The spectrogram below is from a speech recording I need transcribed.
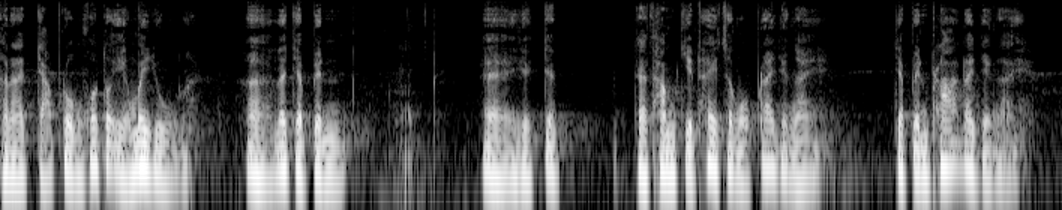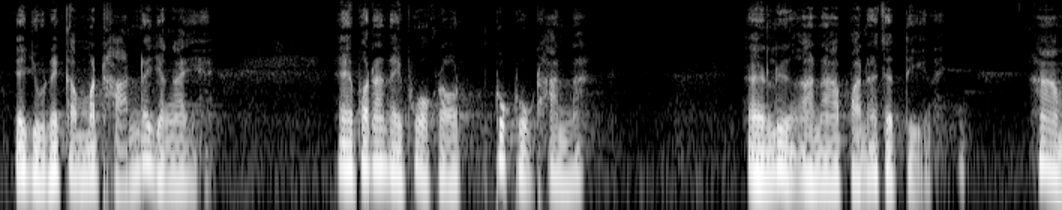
ขนาดจับลมเขาตัวเองไม่อยู่แล้วจะเป็นจะจะทำจิตให้สงบได้ยังไง จะเป็นพระได้ยังไง จะอยู่ในกรรมฐานได้ยังไง เพราะนั้นในพวกเราทุกๆท่านนะเเรื่องอาณาปานสตินะห้าม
